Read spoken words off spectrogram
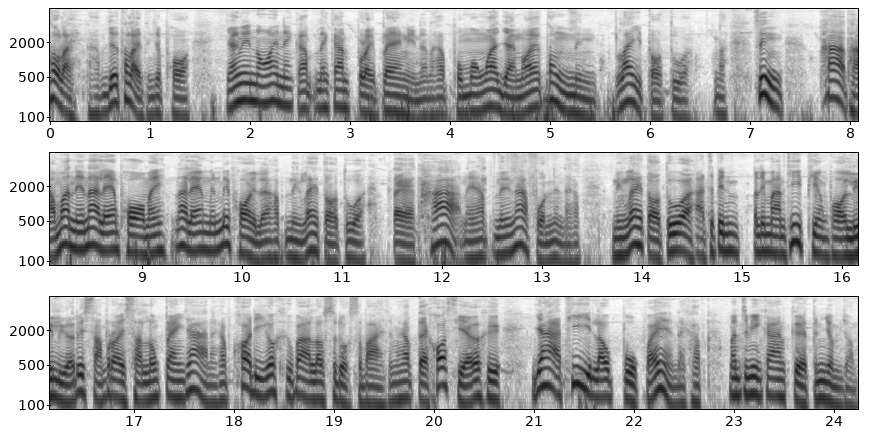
เท่าไหร่นะครับ เยอะเท่าไหร่ถึงจะพอ อย่างน้อยๆในการในการปล่อยแปลงนี่นะครับ ผมมองว่าอย่างน้อยต้องหนึ่งไร่ต่อตัวนะ ซึ่งถ้าถามว่าในหน้าแรงพอไหมหน้าแรงมันไม่พออยู่แล้วครับหนึ่งไร่ต่อตัว แต่ถ้านะครับในหน้าฝนเนี่ยนะครับหนึ่งไร่ต่อตัวอาจจะเป็นปริมาณที่เพียงพอหรือเหลือด้วยซ้ำรอยสัตว์ลงแปลงหญ้านะครับ ข้อดีก็คือว่าเราสะดวกสบายใช่ไหมครับแต่ข้อเสียก็คือหญ้าที่เราปลูกไว้นะครับ มันจะมีการเกิดเป็นหย่อม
